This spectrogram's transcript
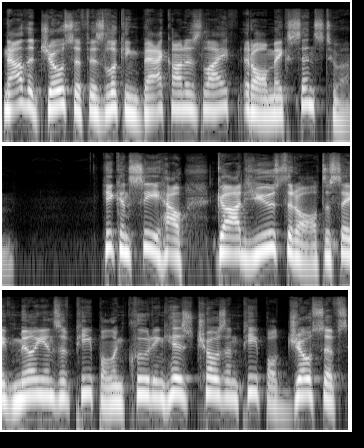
Now that Joseph is looking back on his life, it all makes sense to him. He can see how God used it all to save millions of people, including his chosen people, Joseph's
